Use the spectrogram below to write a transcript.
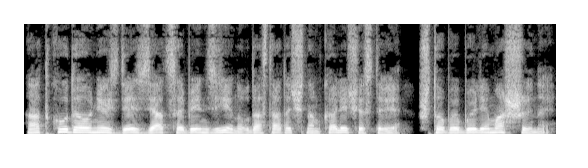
Откуда у них здесь взяться бензину в достаточном количестве, чтобы были машины?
